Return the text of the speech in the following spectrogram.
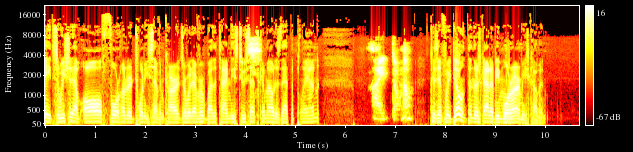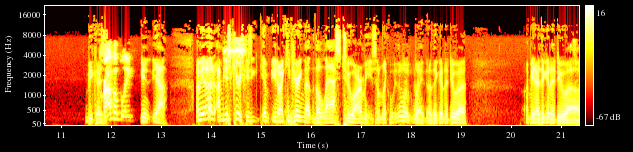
eight, so we should have all 427 cards or whatever by the time these two sets come out. Is that the plan? I don't know. Because if we don't, then there's got to be more armies coming. Because Probably. you- yeah, I mean, I, I'm just curious because you know I keep hearing that the last two armies. I'm like, wait, are they going to do a? I mean, are they going to do a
